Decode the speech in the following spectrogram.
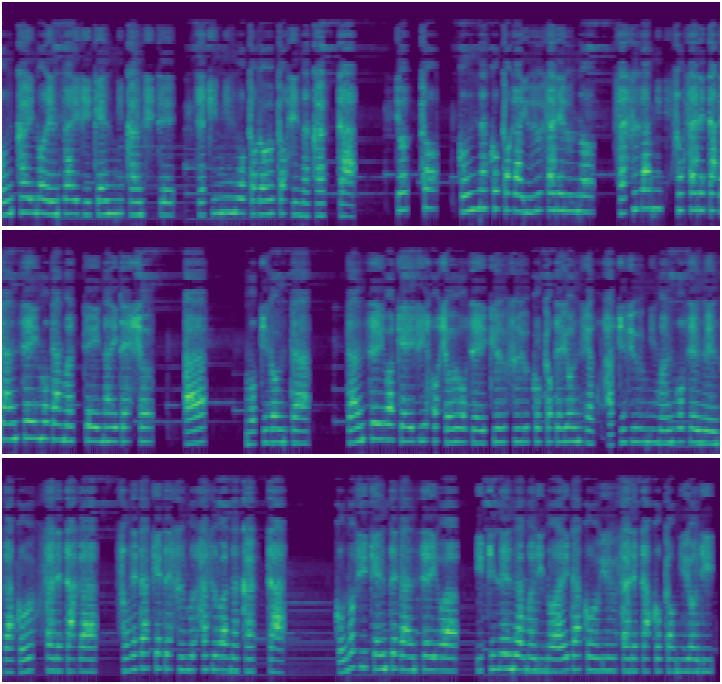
今回の冤罪事件に関して、責任を取ろうとしなかった。ちょっと、こんなことが許されるの、さすがに起訴された男性も黙っていないでしょ。ああ、もちろんだ。男性は刑事保障を請求することで482万5千円が交付されたが、それだけで済むはずはなかった。この事件で男性は、1年余りの間交留されたことにより、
